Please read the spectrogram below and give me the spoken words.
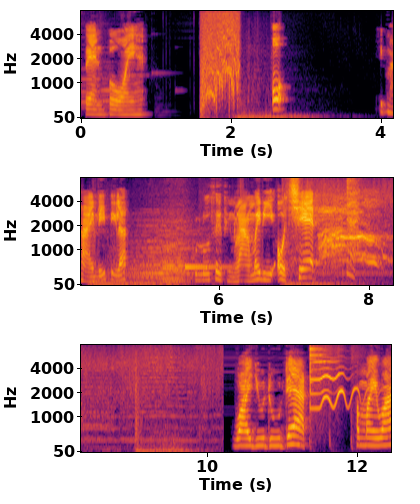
แฟนบอยฮะ โอ้ลิฟต์หายลิฟต์อีกแล้ว คุณรู้สึกถึงลางไม่ดี โอ้เช็ด Why you do that ทำไมวะ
